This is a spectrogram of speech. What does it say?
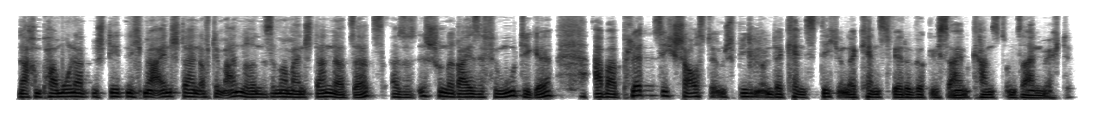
nach ein paar Monaten steht nicht mehr ein Stein auf dem anderen, ist immer mein Standardsatz. Also es ist schon eine Reise für Mutige, aber plötzlich schaust du im Spiegel und erkennst dich und erkennst, wer du wirklich sein kannst und sein möchtest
